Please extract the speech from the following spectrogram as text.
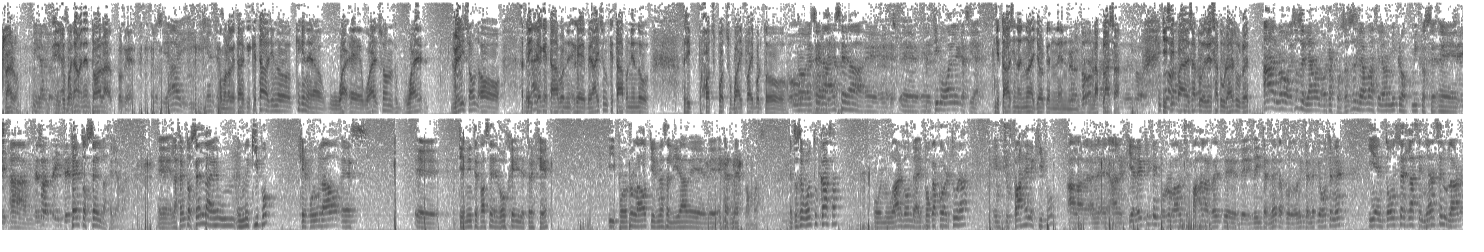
Claro. y la Y velocidad, supuestamente en toda la... Porque velocidad y, y gente. como lo que está... ¿Qué, qué estaba haciendo? ¿Quién era? Wi- eh, Wilson, Wi- Verizon o Verizon. que estaba. Que Verizon que estaba poniendo así hotspots, wifi por todo... No, ese era, ese era eh, eh, eh, T-Mobile que hacía eso. Y estaba haciendo en Nueva York, en, en, en la plaza. Y sí, para desatu- desaturar su red. Ah, no, eso se llaman otras cosas. Eso se llama, se llama micro, micro, eh, ah, Eso femtocelda se llama. Eh, la femtocelda es un, es un equipo que por un lado es eh, tiene interfaces de 2G y de 3G y por otro lado tiene una salida de, de Ethernet, a decir. Entonces vos en tu casa o en lugar donde hay poca cobertura enchufás el equipo a la, a la- a la energía eléctrica y por otro lado enchufás a la red de, de- de internet, al proveedor de internet que vos tenés y entonces la señal celular,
